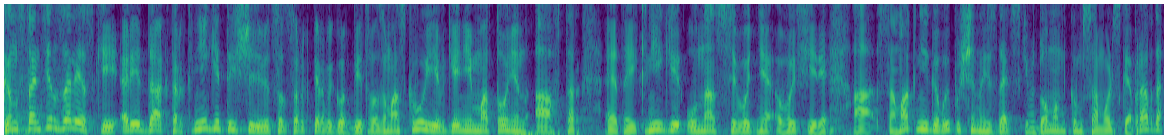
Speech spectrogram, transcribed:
Константин Залеский, редактор книги «1941 год. Битва за Москву» и Евгений Матонин, автор этой книги, у нас сегодня в эфире. А сама книга выпущена издательским домом «Комсомольская правда».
